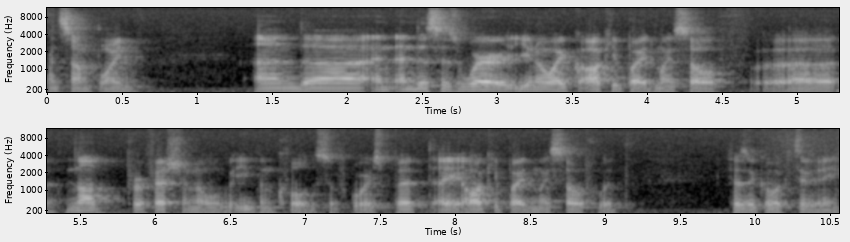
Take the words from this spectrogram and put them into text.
at some point. And, uh, and and this is where you know I occupied myself, uh, not professional, even close, of course, but I occupied myself with physical activity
